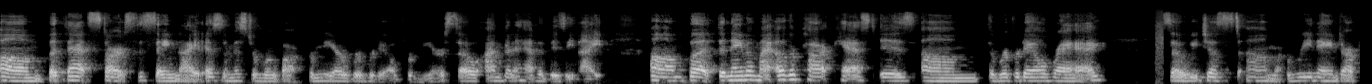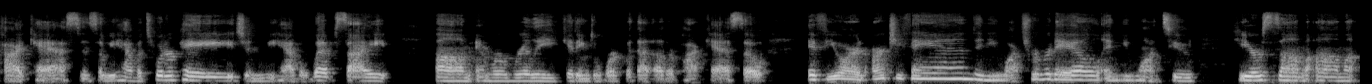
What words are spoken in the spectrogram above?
Um, but that starts the same night as the Mr. Robot premiere, Riverdale premiere. So I'm going to have a busy night. Um, but the name of my other podcast is um, The Riverdale Rag. So we just um, renamed our podcast. And so we have a Twitter page and we have a website. Um, and we're really getting to work with that other podcast. So if you are an Archie fan and you watch Riverdale and you want to hear some um,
